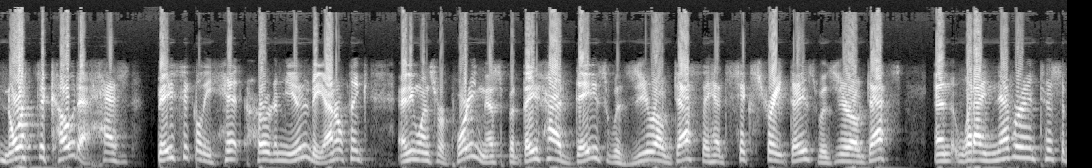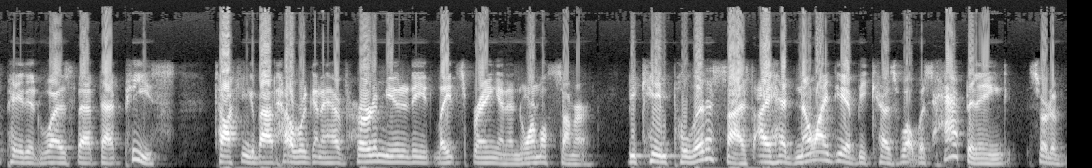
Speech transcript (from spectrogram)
North Dakota has basically hit herd immunity. I don't think anyone's reporting this, but they've had days with zero deaths. They had six straight days with zero deaths. And what I never anticipated was that that piece talking about how we're going to have herd immunity late spring and a normal summer became politicized. I had no idea because what was happening sort of,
